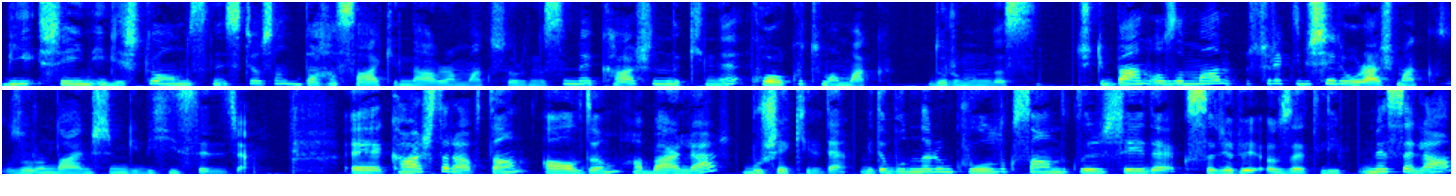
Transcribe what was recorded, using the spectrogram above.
bir şeyin ilişki olmasını istiyorsan daha sakin davranmak zorundasın ve karşındakini korkutmamak durumundasın. Çünkü ben o zaman sürekli bir şeyle uğraşmak zorundaymışım gibi hissedeceğim. Ee, karşı taraftan aldığım haberler bu şekilde. Bir de bunların cool'luk sandıkları şeyi de kısaca bir özetleyeyim. Mesela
